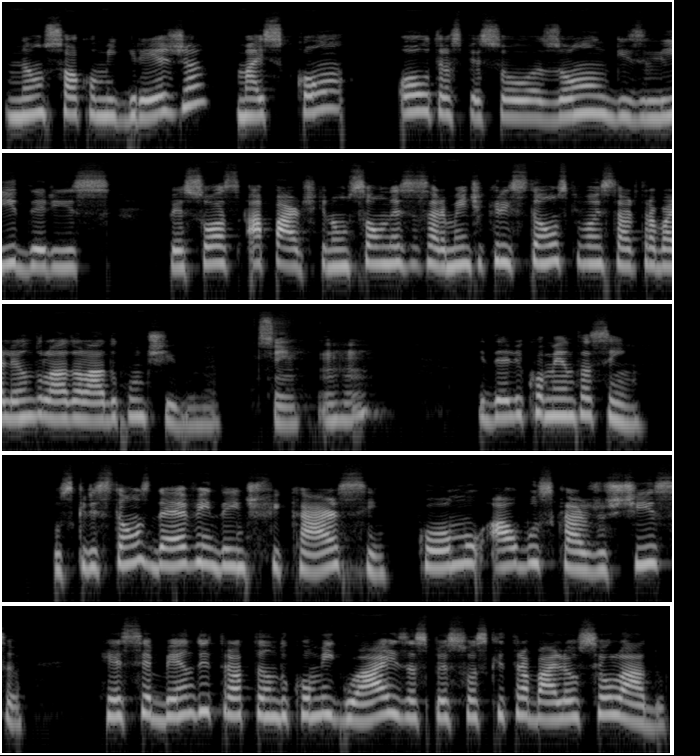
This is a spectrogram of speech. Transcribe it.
não só como igreja, mas com outras pessoas, ONGs, líderes, pessoas à parte, que não são necessariamente cristãos que vão estar trabalhando lado a lado contigo, né? Sim. Uhum. E dele comenta assim: os cristãos devem identificar-se como, ao buscar justiça, recebendo e tratando como iguais as pessoas que trabalham ao seu lado.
